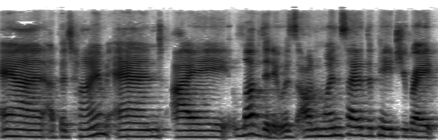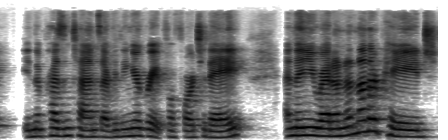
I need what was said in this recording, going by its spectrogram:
and at the time and I loved it. It was on one side of the page you write in the present tense everything you're grateful for today and then you write on another page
